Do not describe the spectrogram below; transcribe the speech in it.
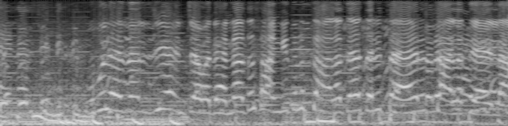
फुल एनर्जी यांच्यामध्ये. ह्यांना आता सांगितलं चालत आहे तरी तयार चालत यायला.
